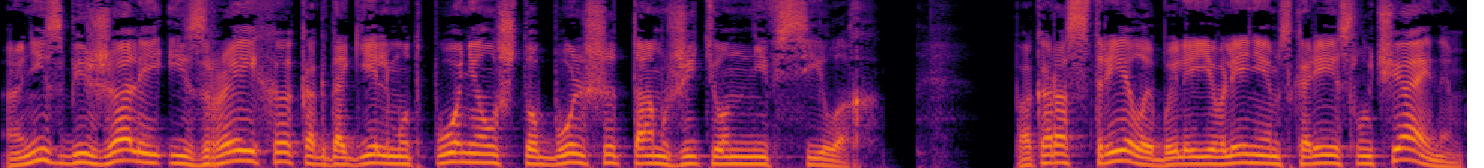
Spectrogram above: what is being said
Они сбежали из Рейха, когда Гельмут понял, что больше там жить он не в силах. Пока расстрелы были явлением скорее случайным,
